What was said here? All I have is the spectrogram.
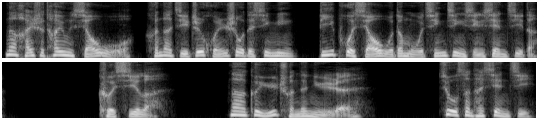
那还是他用小五和那几只魂兽的性命逼迫小五的母亲进行献祭的。可惜了，那个愚蠢的女人。就算她献祭，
